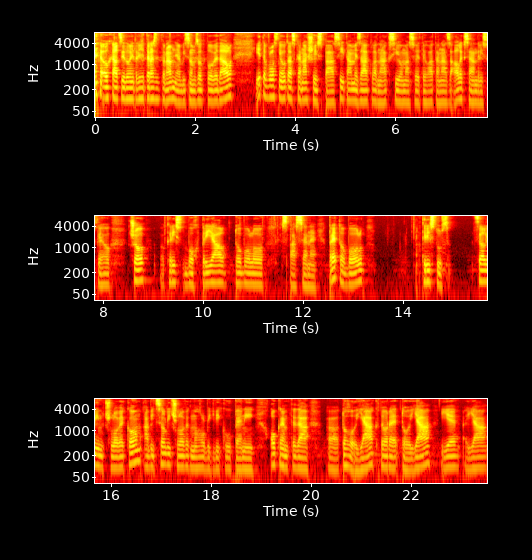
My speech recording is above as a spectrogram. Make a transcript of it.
o Chalcedóne, takže teraz je to na mňa, aby som zodpovedal. Je to vlastne otázka našej spásy, tam je základná axioma svätého Atanáza Aleksandrijského, čo Krist Boh prijal, to bolo spasené. Preto bol Kristus celým človekom, aby celý človek mohol byť vykúpený, okrem teda toho ja, ktoré to ja je ja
